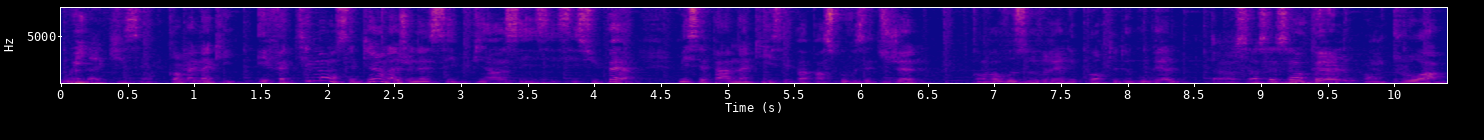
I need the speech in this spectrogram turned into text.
oui, un acquis, ça. Comme un acquis. Effectivement, c'est bien la jeunesse, c'est bien, c'est super. Mais c'est pas un acquis, c'est pas parce que vous êtes jeune qu'on va vous ouvrir les portes de Google. Ah, ça, c'est ça. Google emploie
